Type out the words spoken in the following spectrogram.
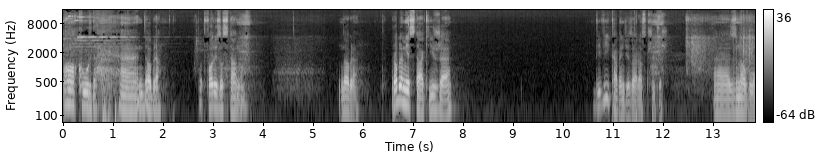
O kurde. E, dobra. Potwory zostaną. Dobra. Problem jest taki, że Vivika będzie zaraz przecież e, znowu.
